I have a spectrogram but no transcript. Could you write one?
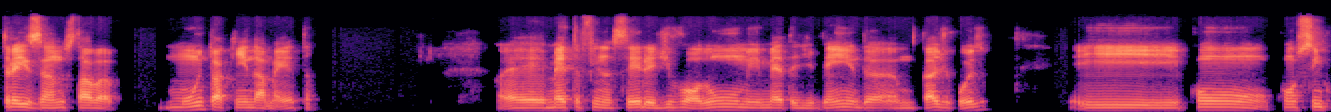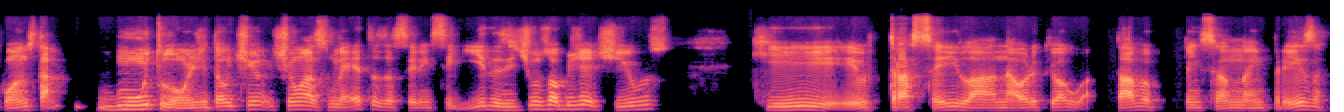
três anos estava muito aquém da meta. É, meta financeira de volume, meta de venda, um bocado de coisa. E com, com cinco anos está muito longe. Então, tinha, tinham as metas a serem seguidas e tinha os objetivos que eu tracei lá na hora que eu estava pensando na empresa.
